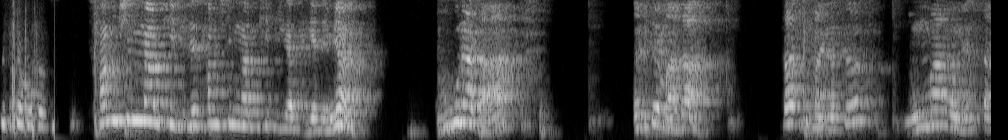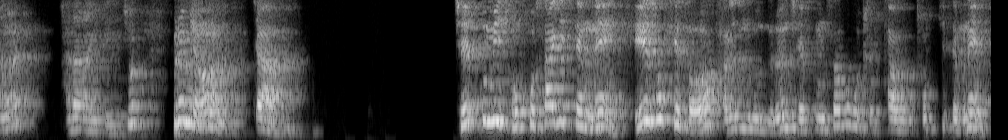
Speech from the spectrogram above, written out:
그쪽으로 30만 PB 대 30만 PB가 되게 되면 누구나 다 될 때마다 플러스 마이너스 6만 원의 수당을 받아가게 돼 있죠. 그러면 자 제품이 좋고 싸기 때문에 계속해서 다른 분들은 제품 써보고 좋다고 좋기 때문에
